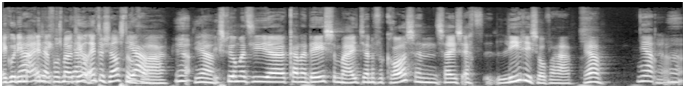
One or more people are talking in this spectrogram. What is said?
Ik hoor die Ja, meiden en zijn volgens mij ook heel enthousiast Ja. over haar. Ja. Ja. Ik speel met die eh, Canadese meid, Jennifer Cross. En zij is echt lyrisch over haar. Ja. Ja. Ja.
